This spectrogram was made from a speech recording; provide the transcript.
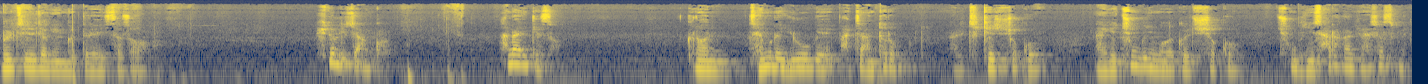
물질적인 것들에 있어서 휘둘리지 않고 하나님께서 그런 재물의 유혹에 받지 않도록 나를 지켜주셨고 나에게 충분히 먹을 걸 주셨고 충분히 살아가게 하셨습니다.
